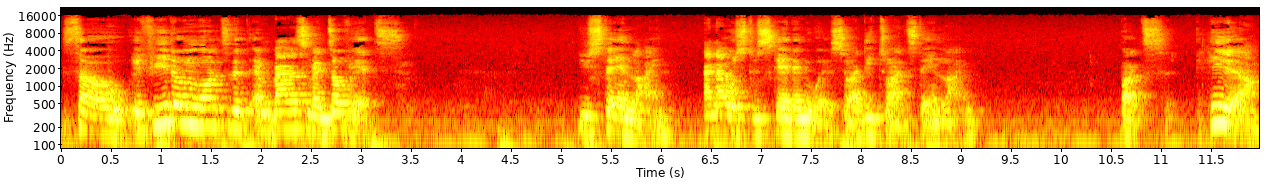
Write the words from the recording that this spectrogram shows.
So if you don't want the embarrassment of it, you stay in line. And I was too scared anyway, so I did try and stay in line. But here,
